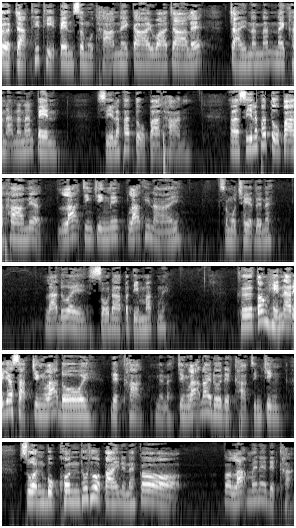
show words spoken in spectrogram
เกิดจากทิฏฐิเป็นสมุทฐานในกายวาจาและใจนั้นๆ ในขณะนั้นๆเป็นศีลพัตตุปาทานศีลพัตตุปาทานเนี่ยละจริงๆนี่ละที่ไหน สมุทเฉดเลยนะละด้วยโสดาปฏิมักเนี่ยคือต้องเห็นอริยสัจจึงละโดยเด็ดขาดเนี่ยนะจึงละได้โดยเด็ดขาดจริง ๆ ส่วนบุคคลทั่วๆไปเนี่ยนะก็ก็ละไม่ได้เด็ดขาด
